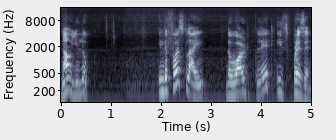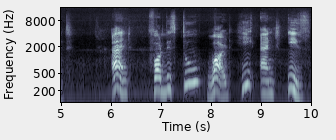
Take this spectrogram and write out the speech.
Now you look. In the first line the word let is present. And for these two word he and is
